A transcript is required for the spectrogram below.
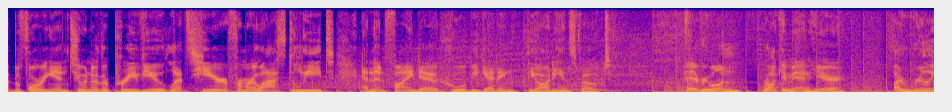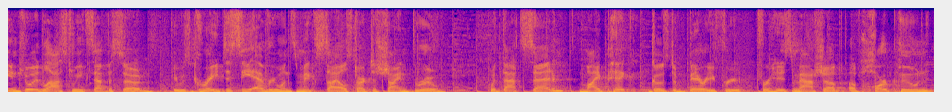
Uh, before we get into another preview, let's hear from our last elite and then find out who will be getting the audience vote. Hey everyone, Rocky Man here. I really enjoyed last week's episode. It was great to see everyone's mix style start to shine through. With that said, my pick goes to BerryFruit for his mashup of Harpoon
